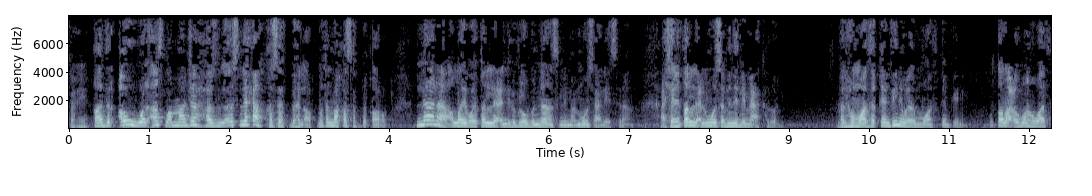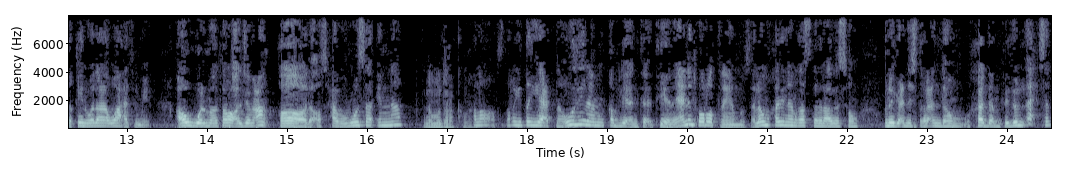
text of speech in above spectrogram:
صحيح. قادر أول أصلا ما جهز الأسلحة خسف به الأرض مثل ما خسف بقارون. لا لا الله يبغى يطلع اللي في قلوب الناس اللي مع موسى عليه السلام. عشان يطلع موسى من اللي معك هذول. هل هم واثقين فيني ولا مو واثقين فيني؟ وطلعوا ما هو واثقين ولا واحد في المية. أول ما تراءى الجمعان قال أصحاب موسى إنا لمدركون خلاص ترى ضيعتنا. أوذينا من قبل أن تأتينا. يعني أنت ورطنا يا موسى. لو خلينا نغسل ملابسهم ونقعد نشتغل عندهم خدم في ذل أحسن.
